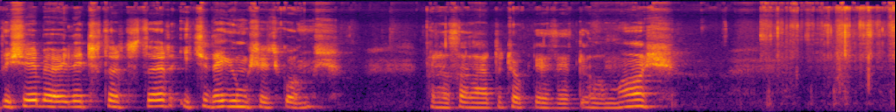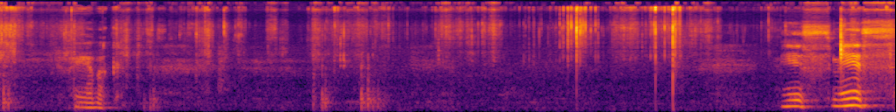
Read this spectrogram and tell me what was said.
Dışı böyle çıtır çıtır, içi de yumuşacık olmuş. Pırasalar da çok lezzetli olmuş. Şuraya bak. Mis mis.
